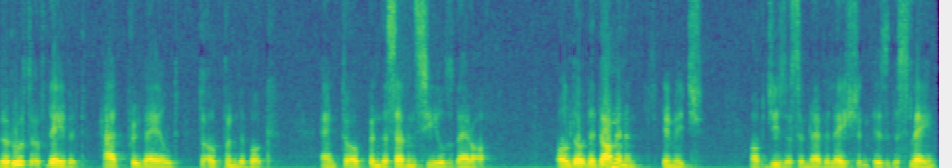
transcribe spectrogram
the root of David, had prevailed to open the book and to open the seven seals thereof. Although the dominant image of Jesus in Revelation is the slain,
